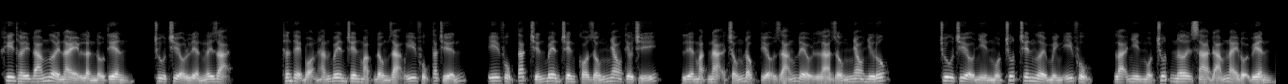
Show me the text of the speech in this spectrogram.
Khi thấy đám người này lần đầu tiên, chu triều liền ngây dại. Thân thể bọn hắn bên trên mặc đồng dạng y phục tác chiến, y phục tác chiến bên trên có giống nhau tiêu chí, liền mặt nạ chống độc tiểu dáng đều là giống nhau như lúc. Chu triều nhìn một chút trên người mình y phục, lại nhìn một chút nơi xa đám này đội viên,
